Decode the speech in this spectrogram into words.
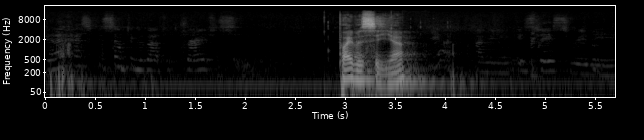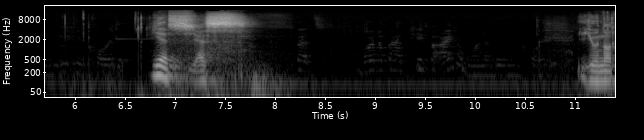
Can I ask you something about the privacy? Privacy, yeah? I mean, is this really recorded? Yes. Yes. But what about people I don't want to be Yes. You're not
